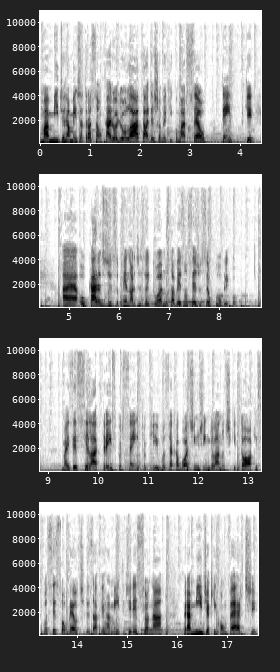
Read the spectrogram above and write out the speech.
uma mídia realmente de atração. O cara olhou lá, tá, deixa eu ver o que o Marcel tem. Porque ah, o cara de menor de 18 anos talvez não seja o seu público. Mas esse, sei lá, 3% que você acabou atingindo lá no TikTok, se você souber utilizar a ferramenta e direcionar para a mídia que converte,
